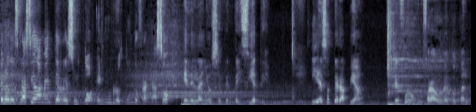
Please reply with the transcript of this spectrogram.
pero desgraciadamente resultó en un rotundo fracaso. En el año 77. Y esa terapia, que fue un fraude total,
